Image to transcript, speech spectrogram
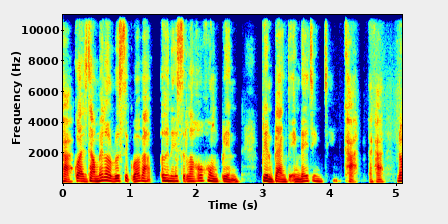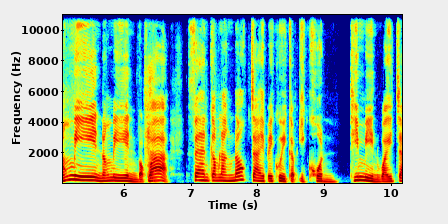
ค่ะกว่าจะทำให้เรารู้สึกว่าแบบเออในที่สุดเราก็คงเปลี่ยนเปลี่ยนแปลงตัวเองได้จริงค่ะนะคะ น้องมีนน้องมีนบอกค่ะว่า แฟนกำลังนอกใจไปคุยกับอีกคนที่มีนไว้ใจ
